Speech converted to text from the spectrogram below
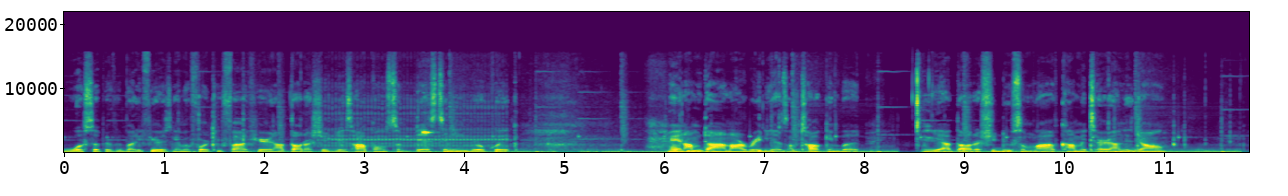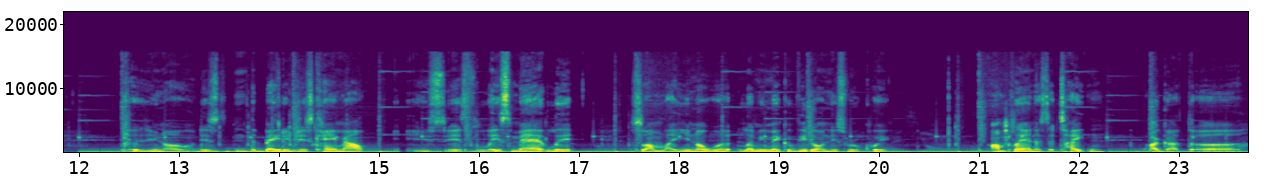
What's up everybody, Furious Gamer 425 here, and I thought I should just hop on some Destiny real quick. Man, I'm dying already as I'm talking, but yeah, I thought I should do some live commentary on this John. Cause you know, this the beta just came out. It's it's it's mad lit. So I'm like, you know what? Let me make a video on this real quick. I'm playing as a Titan. I got the uh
